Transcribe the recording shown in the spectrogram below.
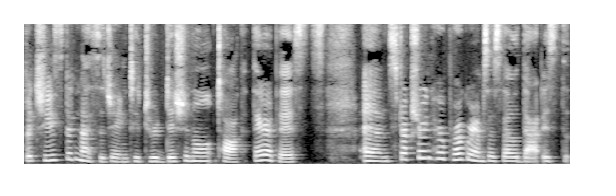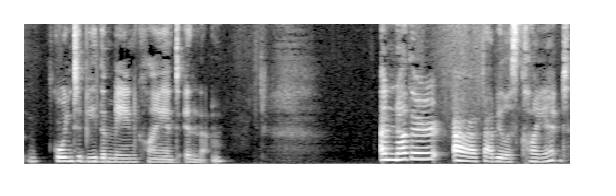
but she's been messaging to traditional talk therapists and structuring her programs as though that is the, going to be the main client in them. Another uh, fabulous client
